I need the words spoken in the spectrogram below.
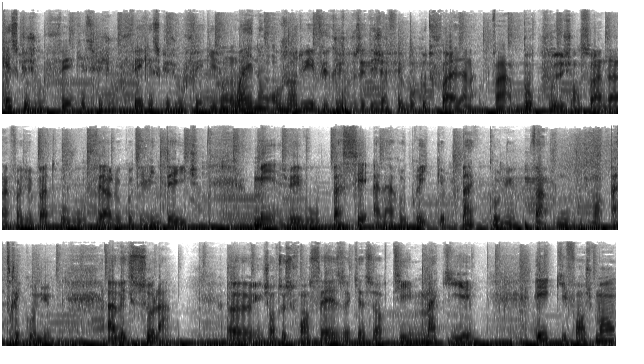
Qu'est-ce que je vous fais? Qu'est-ce que je vous fais? Qu'est-ce que je vous fais Disons? Ouais, non, aujourd'hui, vu que je vous ai déjà fait beaucoup de fois la dernière. Enfin, beaucoup de chansons la dernière fois, je vais pas trop vous faire le côté vintage. Mais je vais vous passer à la rubrique pas connue. Enfin, ou du moins pas très connue. Avec Sola, euh, une chanteuse française qui a sorti Maquillée. Et qui, franchement,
